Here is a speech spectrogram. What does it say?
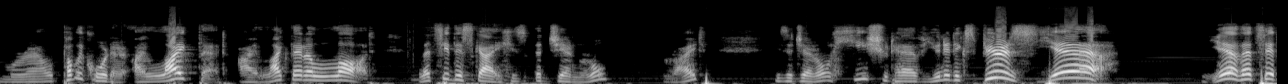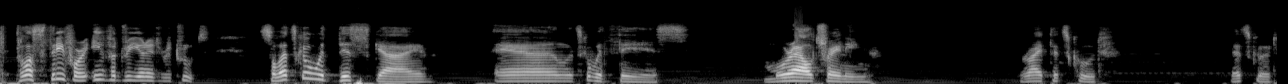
Morale, public order, I like that. I like that a lot. Let's see this guy. He's a general, right? He's a general. He should have unit experience. Yeah! Yeah, that's it. Plus 3 for infantry unit recruits. So let's go with this guy. And let's go with this. Morale training. Right, that's good. That's good.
